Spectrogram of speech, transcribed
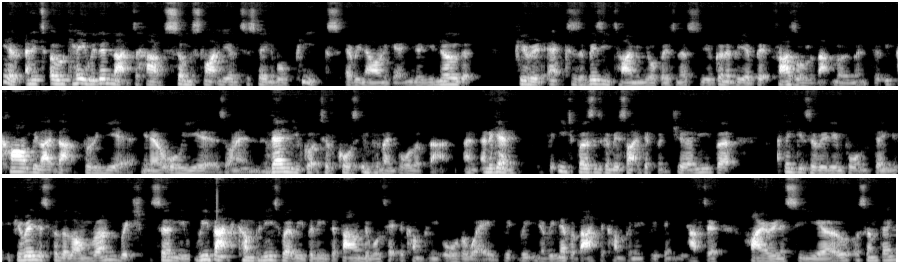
you know, and it's okay within that to have some slightly unsustainable peaks every now and again. You know, you know that period X is a busy time in your business, so you're going to be a bit frazzled at that moment. It can't be like that for a year, you know, or years on end. Then you've got to, of course, implement all of that. And, and again, for each person, it's going to be a slightly different journey, but I think it's a really important thing. If you're in this for the long run, which certainly we back companies where we believe the founder will take the company all the way. We, we, you know, we never back a company if we think we have to hire in a CEO or something.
